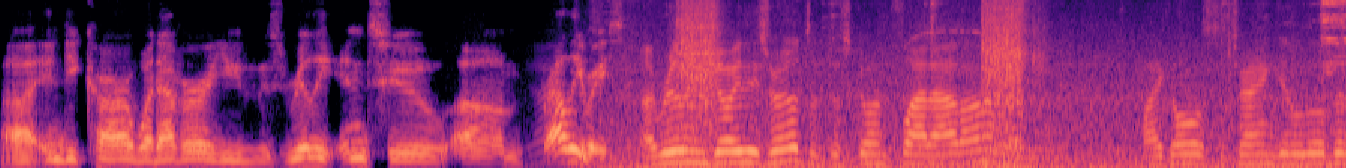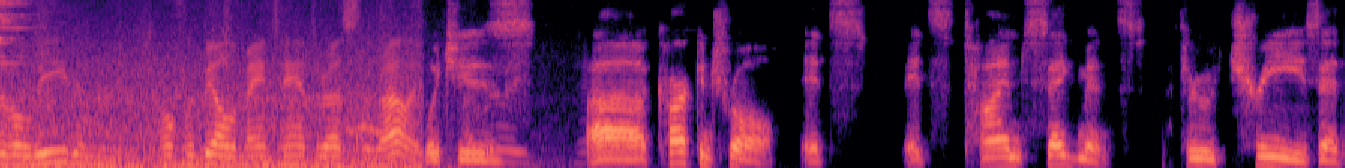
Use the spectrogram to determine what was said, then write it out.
uh, IndyCar, whatever. He was really into um, rally racing. I really enjoy these roads. I'm just going flat out on them. And my goal is to try and get a little bit of a lead and hopefully be able to maintain it the rest of the rally. Which is uh, car control. It's it's timed segments through trees at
